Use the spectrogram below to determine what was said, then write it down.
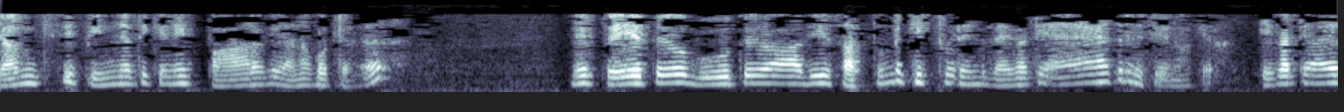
යම්කිසි පින් නැති කෙනෙක් පාරක යනකොට මේ പ്രേතයෝ භූතයෝ ආදී සත්තුන්ට කිට්ටුවට එන්න බෑ. ඒකට ඈතට විස වෙනවා කියලා. ඒකට ආය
